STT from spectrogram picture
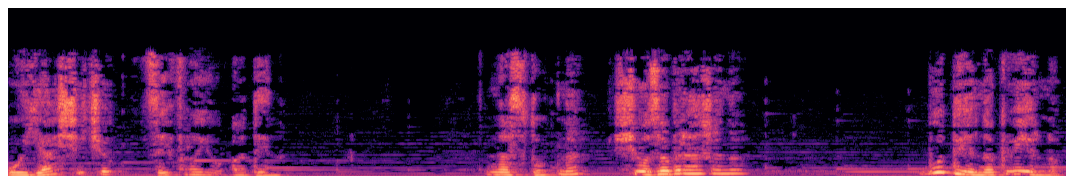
У ящичок цифрою 1. Наступна, що зображено? Будинок, вірно.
